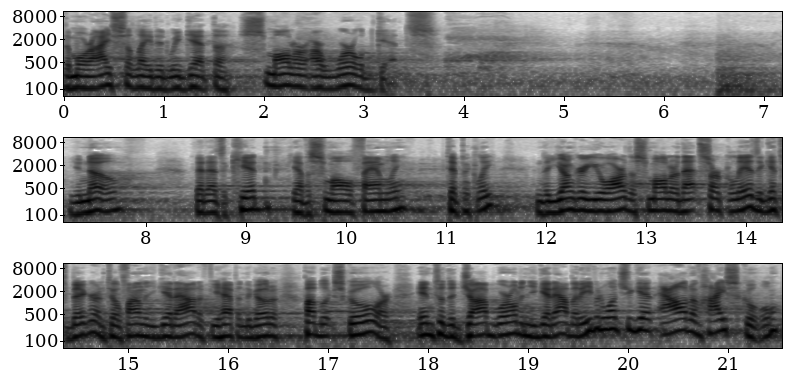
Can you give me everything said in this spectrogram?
the more isolated we get, the smaller our world gets. You know that as a kid, you have a small family, typically, the younger you are, the smaller that circle is. It gets bigger until finally you get out if you happen to go to public school or into the job world and you get out. But even once you get out of high school,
